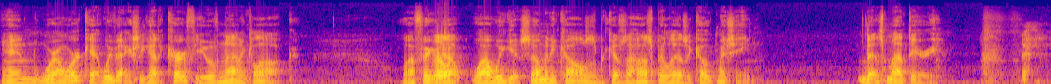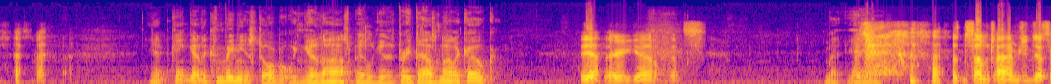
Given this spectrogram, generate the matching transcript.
And where I work at, we've actually got a curfew of nine o'clock. Well, I figured really? out why we get so many calls is because the hospital has a Coke machine. That's my theory. yep, can't go to the convenience store, but we can go to the hospital get a three thousand dollar Coke. Yeah, there you go. That's but, yeah. Sometimes you just,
